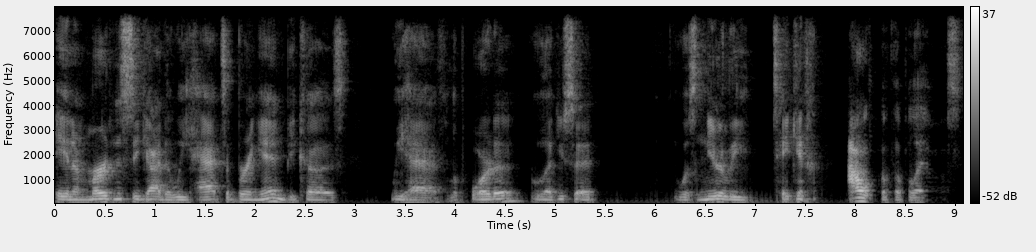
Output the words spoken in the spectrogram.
an emergency guy that we had to bring in because we have LaPorta, who, like you said, was nearly taken out of the playoffs.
